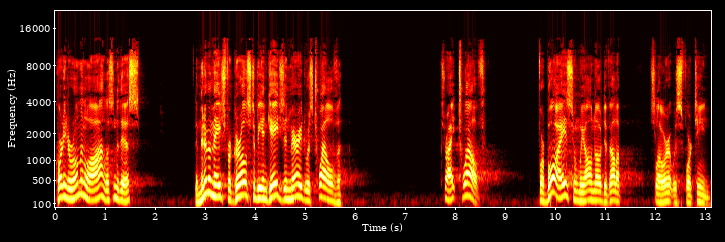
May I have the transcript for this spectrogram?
According to Roman law, listen to this, the minimum age for girls to be engaged and married was 12. That's right, 12. For boys, whom we all know develop slower, it was 14.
